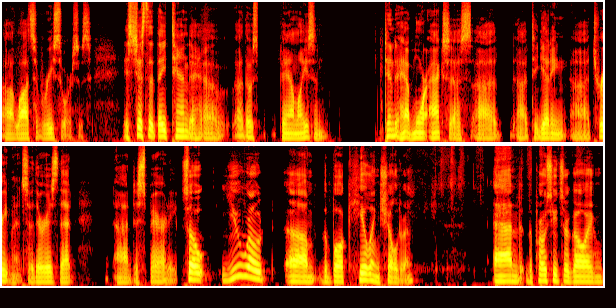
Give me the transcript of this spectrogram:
uh, lots of resources. It's just that they tend to have, uh, those families and tend to have more access uh, uh, to getting uh, treatment. So there is that uh, disparity. So you wrote um, the book Healing Children, and the proceeds are going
